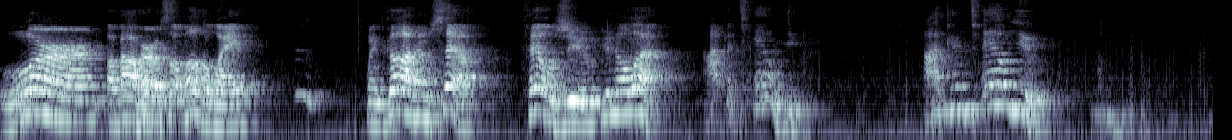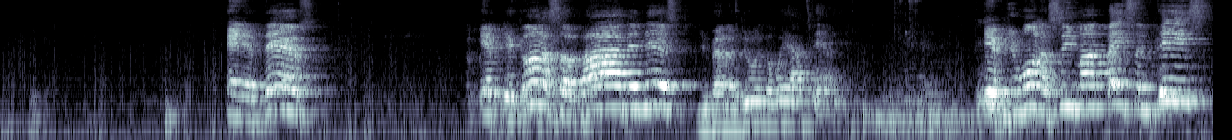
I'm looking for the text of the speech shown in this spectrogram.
learn about her some other way when God Himself tells you, you know what? I can tell you. I can tell you. And if there's, if you're gonna survive in this, you better do it the way I tell you. If you want to see my face in peace,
